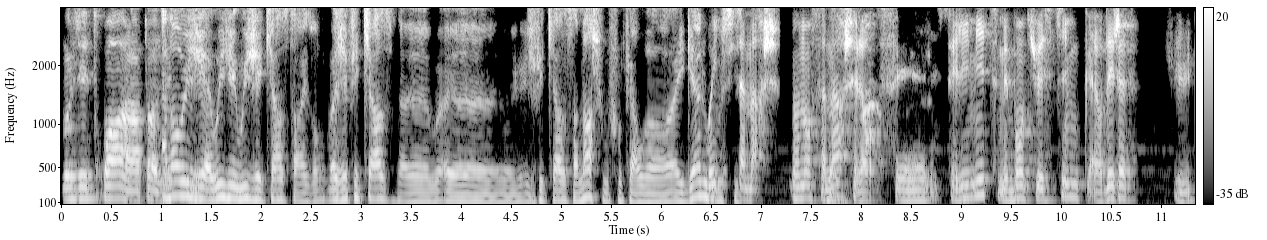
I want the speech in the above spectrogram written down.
Moi j'ai 3. Alors attends. Ah non, oui, j'ai j'ai oui, j'ai oui, j'ai 15, t'as raison. Bah, j'ai fait 15. Euh, euh, j'ai fait 15, ça marche ou faut faire égal Oui, ou ça marche. Non, non, ça Ouais. marche. Alors, c'est limite, mais bon, tu estimes. que- Alors, déjà, tu,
